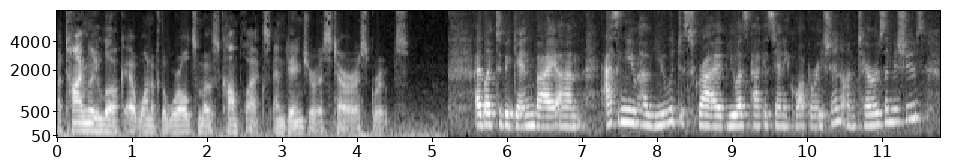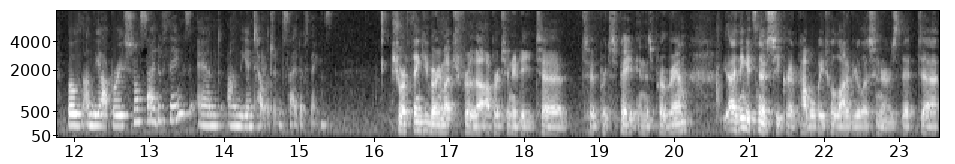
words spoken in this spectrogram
a timely look at one of the world's most complex and dangerous terrorist groups. I'd like to begin by um, asking you how you would describe U.S. Pakistani cooperation on terrorism issues, both on the operational side of things and on the intelligence side of things. Sure. Thank you very much for the opportunity to, to participate in this program. I think it's no secret, probably to a lot of your listeners, that uh,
